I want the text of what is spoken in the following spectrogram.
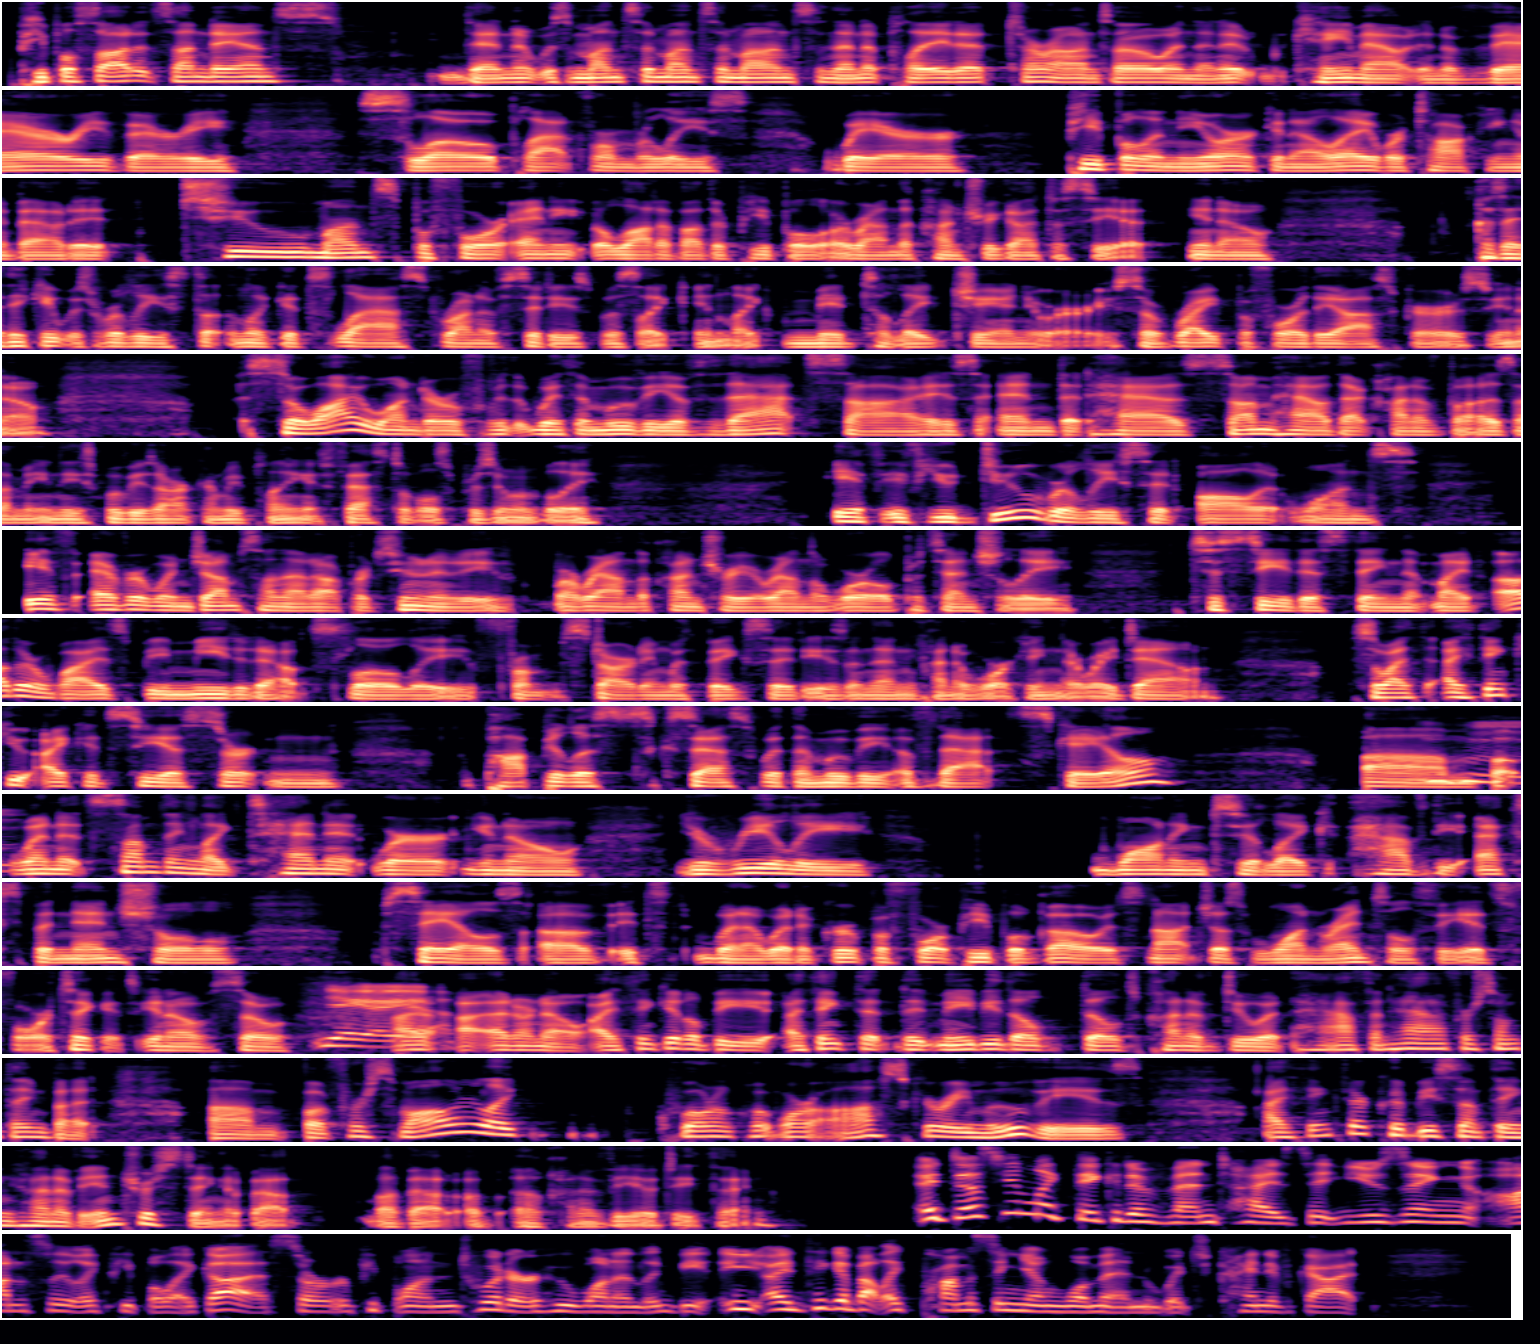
people saw it at Sundance. Then it was months and months and months, and then it played at Toronto, and then it came out in a very, very slow platform release where people in New York and LA were talking about it two months before any a lot of other people around the country got to see it. You know, because I think it was released like its last run of cities was like in like mid to late January, so right before the Oscars. You know, so I wonder if with, a movie of that size and that has somehow that kind of buzz. I mean, these movies aren't going to be playing at festivals, presumably. If if you do release it all at once, if everyone jumps on that opportunity around the country, around the world, potentially to see this thing that might otherwise be meted out slowly from starting with big cities and then kind of working their way down. So I, th- I think you I could see a certain populist success with a movie of that scale. Um, But when it's something like Tenet, where you know you're really wanting to like have the exponential sales of it's when a, when a group of four people go, it's not just one rental fee; it's four tickets. You know, so Yeah, yeah, yeah. I, I don't know. I think it'll be. I think that, that maybe they'll they'll kind of do it half and half or something. But um, but for smaller like quote unquote more Oscary movies, I think there could be something kind of interesting about about a, a kind of VOD thing. It does seem like they could eventize it using honestly like people like us or people on Twitter who wanted to be I think about like promising young woman which kind of got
